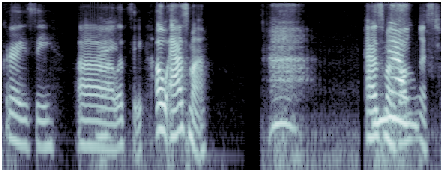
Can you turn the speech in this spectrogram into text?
Crazy. Uh, right. let's see. Oh, asthma. asthma now, on the list.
